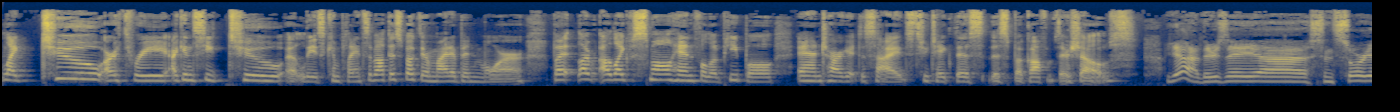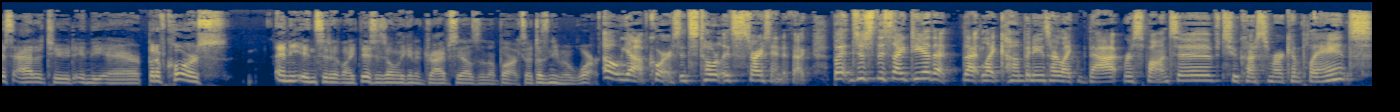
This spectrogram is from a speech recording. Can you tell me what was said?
like two or three, I can see two at least complaints about this book. There might have been more, but like, a like small handful of people and Target decides to take this, this book off of their shelves. Yeah, there's a uh, censorious attitude in the air, but of course, any incident like this is only going to drive sales of the book, so it doesn't even work. Oh yeah, of course. It's totally it's Streisand effect. But just this idea that that like companies are like that responsive to customer complaints,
